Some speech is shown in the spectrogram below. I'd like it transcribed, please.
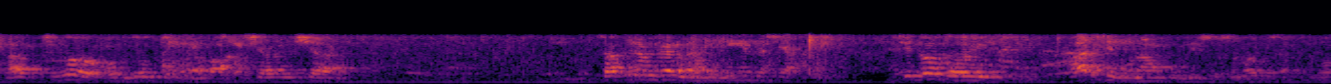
at siguro, kung doon ko, napapasyalan siya. Sabi ng gano'n, Tingin na siya. si Dodoy, palisin mo kung hindi susunod sa ko.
